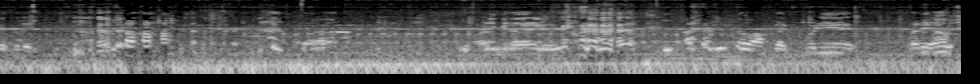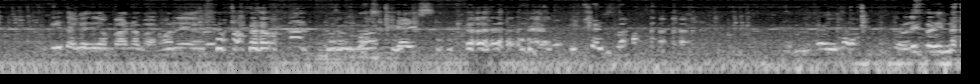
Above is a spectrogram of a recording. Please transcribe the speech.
Yan diri. Ano yung ginagawa ko? Ano dito ah? Puni, bali out. Kita kasi yung bana ba? Ano yung... guys, Guys na. Bigay na. tuloy na.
